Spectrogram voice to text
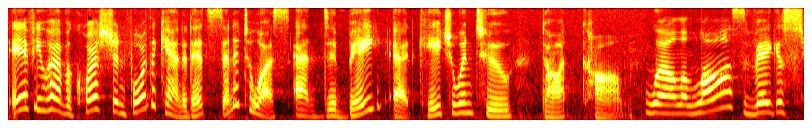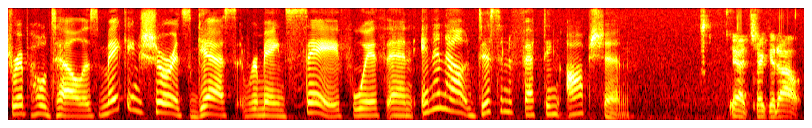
If you have a question for the candidates, send it to us at debate at KHON2.com. Well, a Las Vegas Strip hotel is making sure its guests remain safe with an in-and-out disinfecting option. Yeah, check it out.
